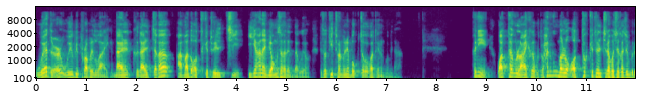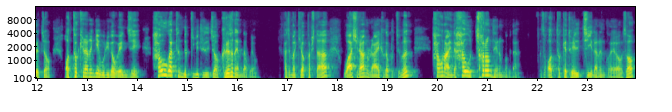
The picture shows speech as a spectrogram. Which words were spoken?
weather will be probably like 날 그 날짜가 아마도 어떻게 될지 이게 하나의 명사가 된다고요. 그래서 determine의 목적어가 되는 겁니다. 흔히 what하고 like가 붙으면 한국말로 어떻게 될지라고 제가 지금 그랬죠. 어떻게라는 게 우리가 왠지 how 같은 느낌이 들죠. 그래서 낸다고요. 하지만 기억합시다. what이랑 like가 붙으면 how는 아닌데 how처럼 되는 겁니다. 그래서 어떻게 될지라는 거예요. 그래서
